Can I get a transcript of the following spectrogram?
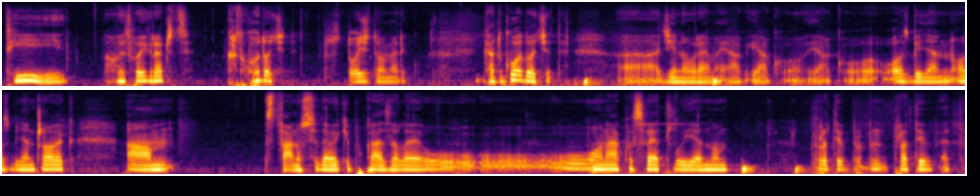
ti, ove tvoje igračice, kad god doćete, dođite u Ameriku, kad god doćete. Uh, Gina Urema, jako, jako, jako ozbiljan, ozbiljan čovek. Um, stvarno su se devojke pokazale u, u, u onako svetlu jednom protiv, protiv eto,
